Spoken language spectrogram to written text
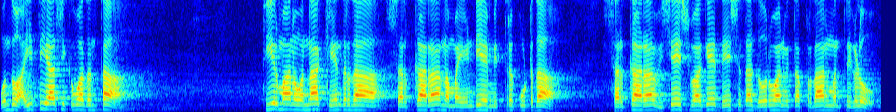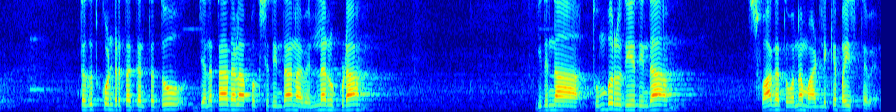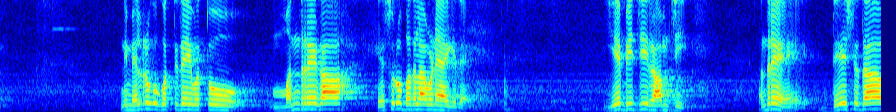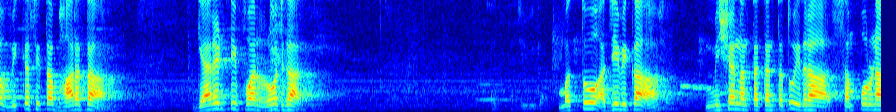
ಒಂದು ಐತಿಹಾಸಿಕವಾದಂಥ ತೀರ್ಮಾನವನ್ನು ಕೇಂದ್ರದ ಸರ್ಕಾರ, ನಮ್ಮ ಎನ್ ಡಿ ಎ ಮಿತ್ರಕೂಟದ ಸರ್ಕಾರ, ವಿಶೇಷವಾಗಿ ದೇಶದ ಗೌರವಾನ್ವಿತ ಪ್ರಧಾನಮಂತ್ರಿಗಳು ತೆಗೆದುಕೊಂಡಿರ್ತಕ್ಕಂಥದ್ದು ಜನತಾದಳ ಪಕ್ಷದಿಂದ ನಾವೆಲ್ಲರೂ ಕೂಡ ಇದನ್ನು ತುಂಬ ಹೃದಯದಿಂದ ಸ್ವಾಗತವನ್ನು ಮಾಡಲಿಕ್ಕೆ ಬಯಸ್ತೇವೆ. ನಿಮ್ಮೆಲ್ರಿಗೂ ಗೊತ್ತಿದೆ, ಇವತ್ತು ಮನ್ರೇಗಾ ಹೆಸರು ಬದಲಾವಣೆ ಆಗಿದೆ. A B G Ramji. ಅಂದರೆ ದೇಶದ ವಿಕಸಿತ ಭಾರತ ಗ್ಯಾರಂಟಿ ಫಾರ್ ರೋಜ್ಗಾರ್ ಮತ್ತು ಅಜೀವಿಕಾ ಮಿಷನ್ ಅಂತಕ್ಕಂಥದ್ದು ಇದರ ಸಂಪೂರ್ಣ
